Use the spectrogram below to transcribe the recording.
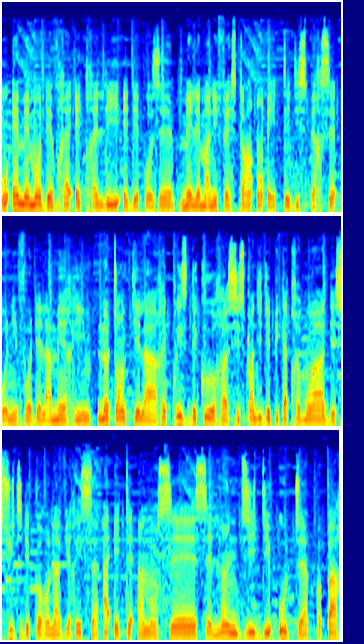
où un mémo devrait être lu et déposé, mais les manifestants ont été dispersés au niveau de la mairie. Notons que la reprise des cours suspendue depuis 4 mois des suites du coronavirus a été annoncée ce lundi 10 août par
